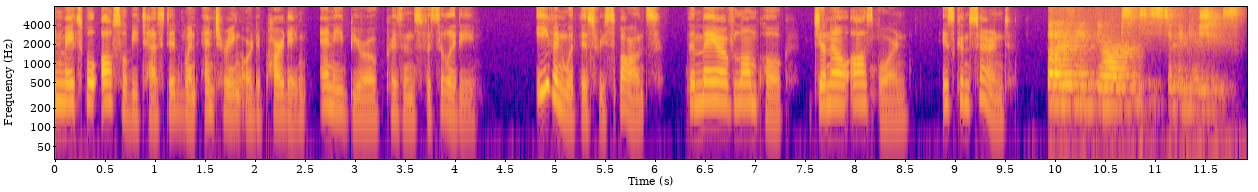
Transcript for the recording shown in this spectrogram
Inmates will also be tested when entering or departing any Bureau of Prisons facility. Even with this response, the mayor of Lompoc, Jenelle Osborne, is concerned. But I think there are some systemic issues.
